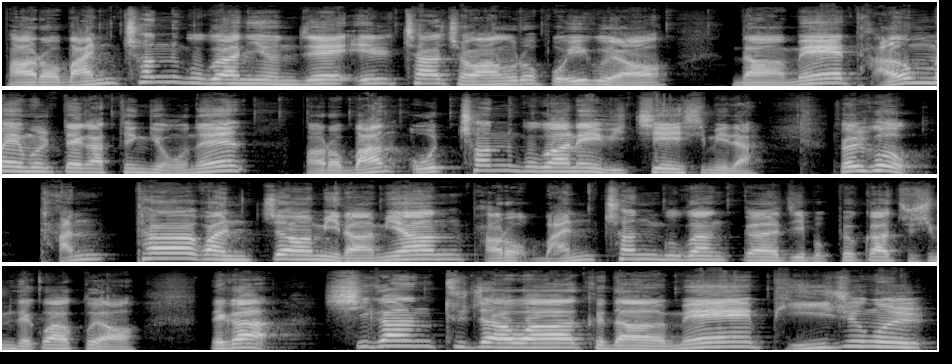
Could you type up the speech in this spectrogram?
바로 11,000 구간이 현재 1차 저항으로 보이고요. 그 다음에 다음 매물대 같은 경우는 바로 15,000 구간에 위치해 있습니다. 결국 단타 관점이라면 바로 11,000 구간까지 목표가 주시면 될 것 같고요. 내가 시간 투자와 그 다음에 비중을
